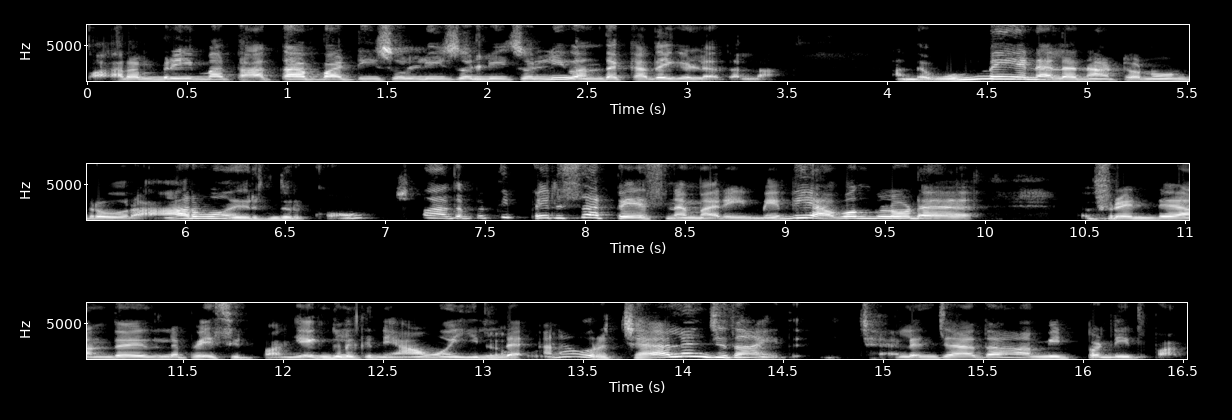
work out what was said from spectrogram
பாரம்பரியமா தாத்தா பாட்டி சொல்லி சொல்லி சொல்லி வந்த கதைகள் அதெல்லாம். அந்த உண்மையை நிலநாட்டணுன்ற ஒரு ஆர்வம் இருந்திருக்கும். ஸோ அதை பத்தி பெருசா பேசின மாதிரி மேபி அவங்களோட ஃப்ரெண்டு அந்த இதுல பேசியிருப்பாங்க எங்களுக்கு ஞாபகம் இல்லை. ஆனா ஒரு சேலஞ்சு தான் இது. சேலஞ்சா தான் மீட் பண்ணியிருப்பாங்க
